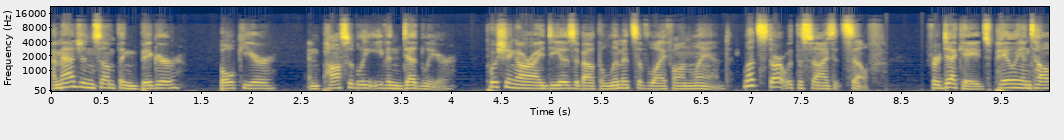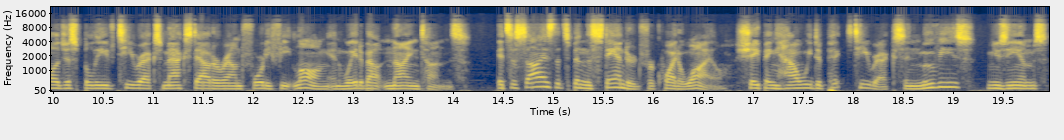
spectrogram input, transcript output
Imagine something bigger, bulkier, and possibly even deadlier, pushing our ideas about the limits of life on land. Let's start with the size itself. For decades, paleontologists believed T-Rex maxed out around 40 feet long and weighed about 9 tons. It's a size that's been the standard for quite a while, shaping how we depict T-Rex in movies, museums,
